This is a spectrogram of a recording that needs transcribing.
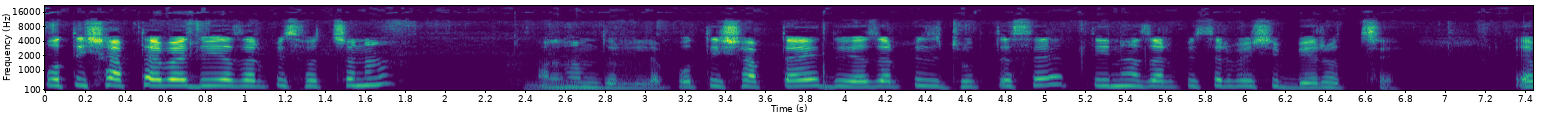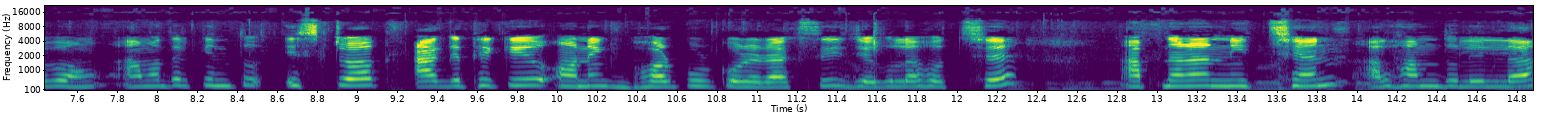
প্রতি সপ্তাহে বা দুই হাজার পিস হচ্ছে না? আলহামদুলিল্লাহ প্রতি সপ্তাহে দুই হাজার পিস ঢুকতেছে তিন হাজার পিসের বেশি বের হচ্ছে। এবং আমাদের কিন্তু স্টক আগে থেকে অনেক ভরপুর করে রাখছি যেগুলো হচ্ছে আপনারা নিচ্ছেন আলহামদুলিল্লাহ।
